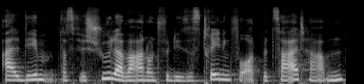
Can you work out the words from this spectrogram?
all dem, dass wir Schüler waren und für dieses Training vor Ort bezahlt haben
